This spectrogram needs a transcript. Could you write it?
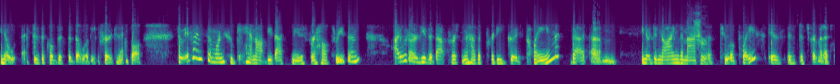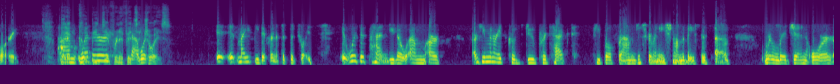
you know, physical disability, for example. So if I'm someone who cannot be vaccinated for health reasons, I would argue that that person has a pretty good claim that, um, you know, denying them access sure. to a place is, is discriminatory. But um, it could be different if it's a would, choice it, it might be different if it's a choice. It would depend. You know, um, our our human rights codes do protect people from discrimination on the basis of religion or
